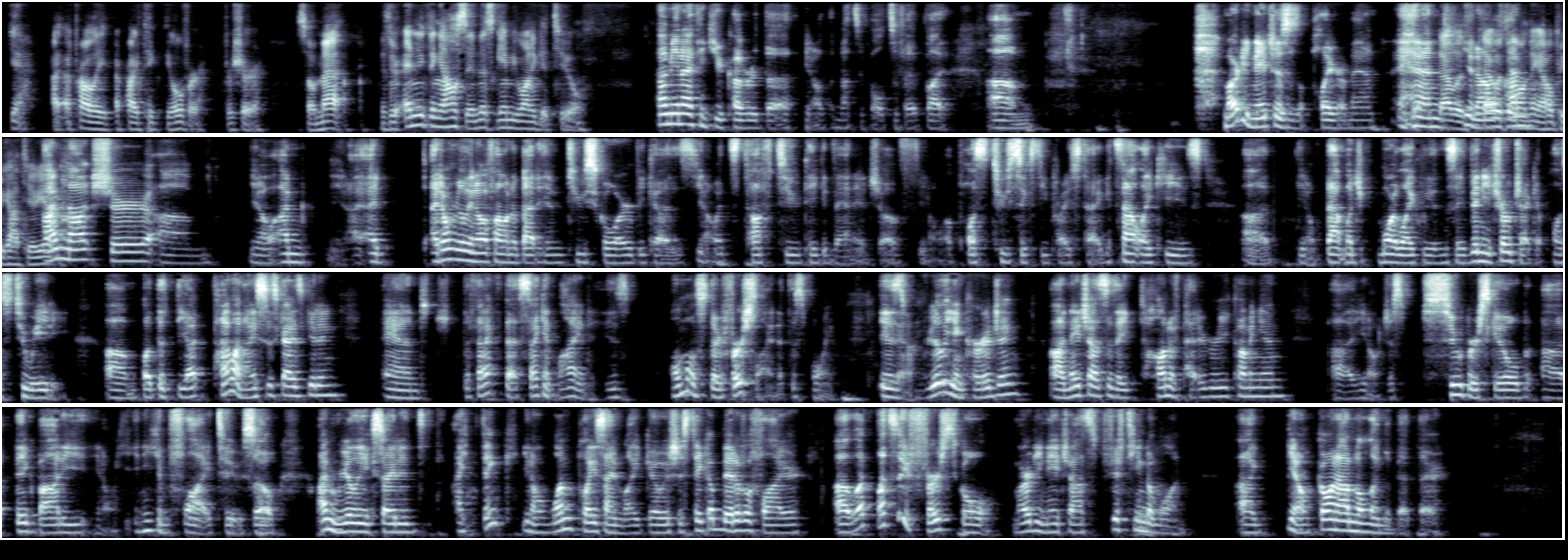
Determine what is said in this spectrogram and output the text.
yeah, I, I probably I probably take the over for sure. So Matt, is there anything else in this game you want to get to? I mean, I think you covered the you know the nuts and bolts of it, but um, Marty Necas is a player, man, and that was you know that was the I'm, one thing I hope you got to. Yeah. I'm not sure. Um, you know, I'm I, I I don't really know if I want to bet him to score because you know it's tough to take advantage of you know a plus 260 price tag. It's not like he's uh, you know that much more likely than say Vinny Trocheck at plus 280. Um, but the, the time on ice this guy's getting, and the fact that that second line is almost their first line at this point is yeah. really encouraging. Uh, Necas has a ton of pedigree coming in. Uh, you know, just super skilled, uh, big body, you know, he, and he can fly too. So I'm really excited. I think, you know, one place I might go is just take a bit of a flyer. Uh, let, let's say first goal, Marty Necas, 15 to 1. Uh, you know, going out on a limb a bit there.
